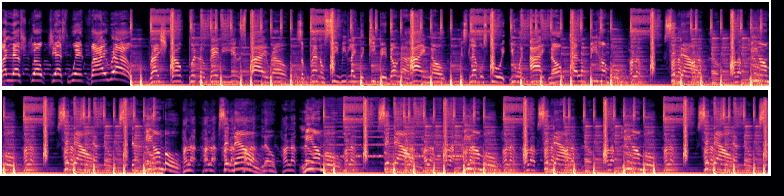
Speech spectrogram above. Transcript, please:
Sit down. Be humble. Sit down. Be humble. Sit down. Be humble. Sit down.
